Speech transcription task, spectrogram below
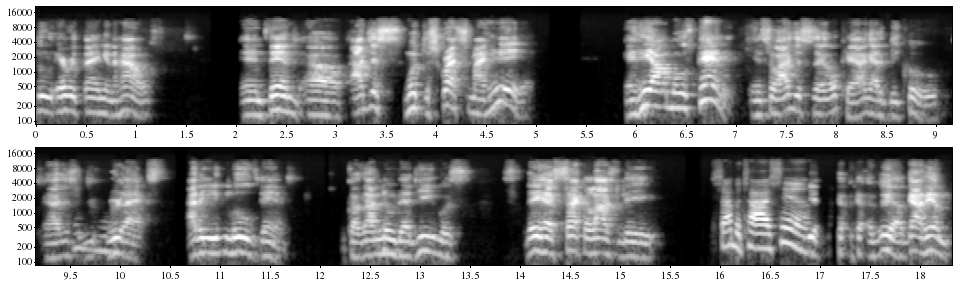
through everything in the house, and then uh, I just went to scratch my head, and he almost panicked, and so I just said, okay, I got to be cool. And I just mm-hmm. relaxed. I didn't even move then because I knew that he was. They had psychologically sabotaged him. Yeah, yeah got him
